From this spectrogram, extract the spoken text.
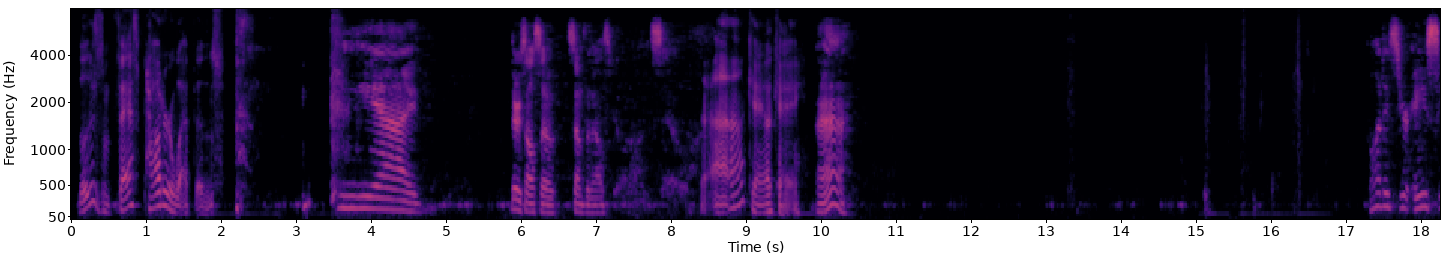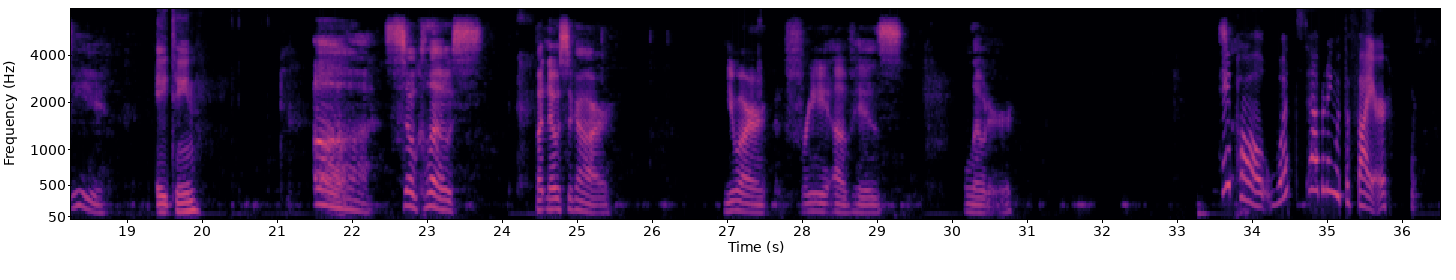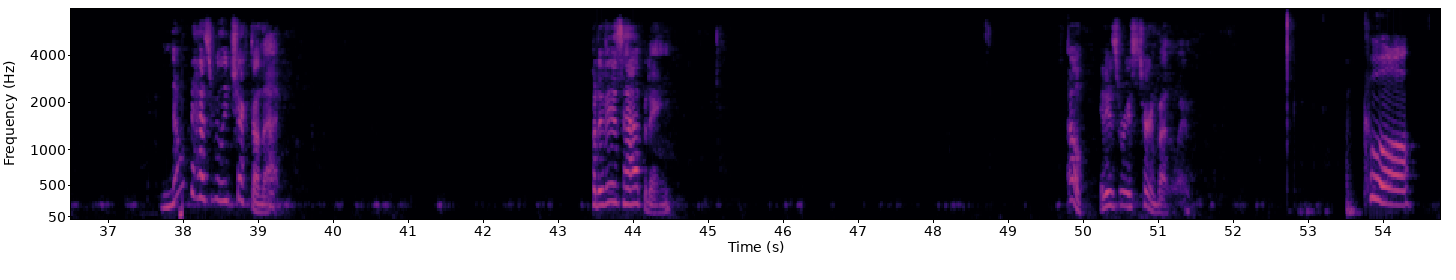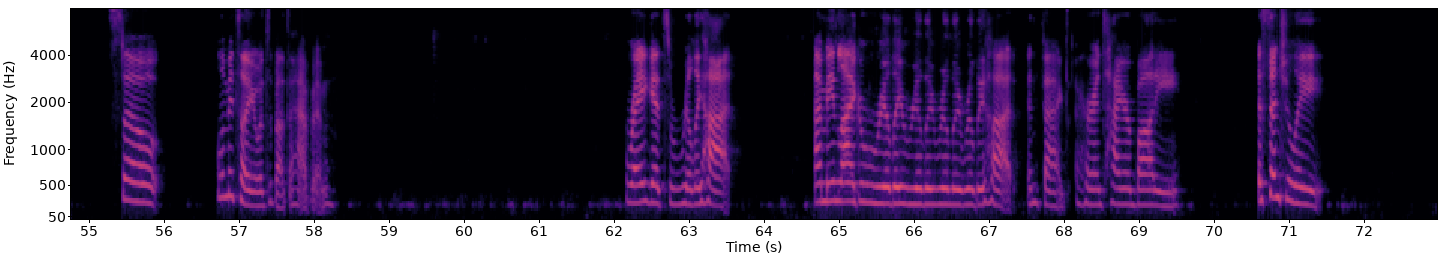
Those are some fast powder weapons. Yeah, I... there's also something else going on. So Uh, okay, okay. ah, what is your AC? 18. Oh, so close, but no cigar. You are free of his loader. Hey, Paul, what's happening with the fire? No one has really checked on that. But it is happening. Oh, it is Ray's turn, by the way. Cool. So, let me tell you what's about to happen. Ray gets really hot. I mean, like, really, really, really, really hot. In fact, her entire body essentially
